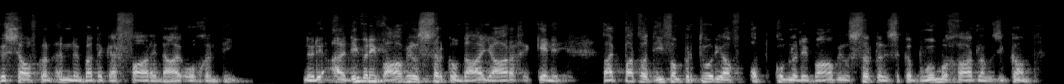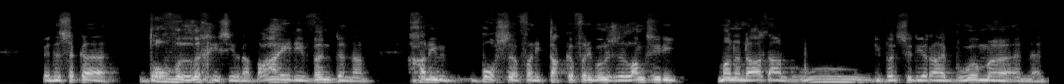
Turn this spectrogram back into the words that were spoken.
jouself kan indink wat ek ervaar het daai oggend nie. Nou die die wat die Wawiel sirkel daai jare geken het. Daai pad wat hier van Pretoria af opkom na die Wawiel sirkel, sulke bome gehad langs die kant. En dis sulke dowwe liggies hier en dan waai die wind en dan gaan die bosse van die takke van die bosse langs hierdie man en daar's dan ooh die wind so deur daai bome en en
